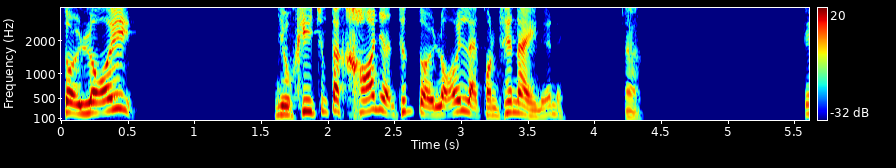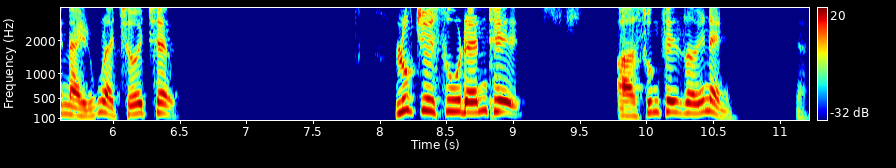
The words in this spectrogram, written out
tội lỗi. Nhiều khi chúng ta khó nhận thức tội lỗi lại còn thế này nữa này. À, cái này đúng là chớ trêu lúc Chúa Giêsu đến thế ở à, xuống thế giới này, này à,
